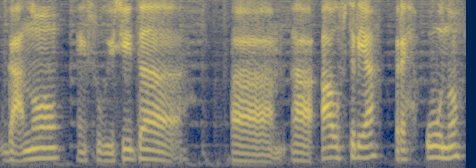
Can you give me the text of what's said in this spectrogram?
ganó en su visita a, Austria 3-1,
